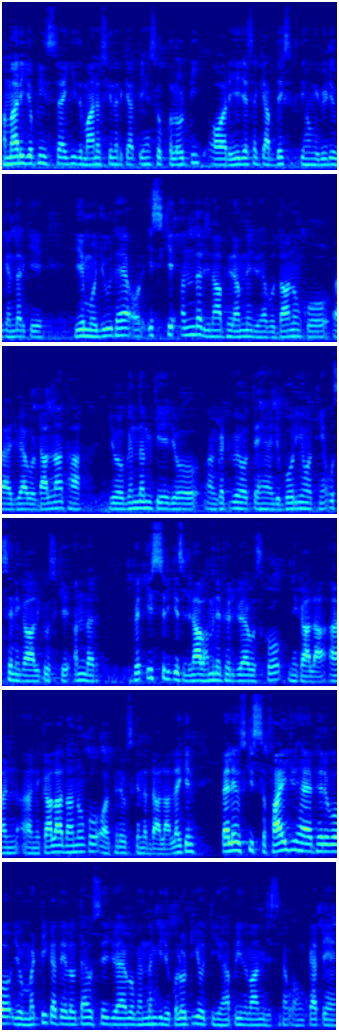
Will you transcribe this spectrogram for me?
हमारी जो अपनी सिंचाई की ज़बान है उसके अंदर क्या आती है, इसको कलोटी और ये जैसा कि आप देख सकते होंगे वीडियो के अंदर कि ये मौजूद है और इसके अंदर जनाब फिर हमने जो है वो दानों को जो है वो डालना था। जो गंदम के जो गटवे होते हैं, जो बोरियाँ होती हैं, उससे निकाल के उसके अंदर तो फिर इस तरीके से जनाब हमने फिर जो है उसको निकाला निकाला दानों को और फिर उसके अंदर डाला। लेकिन पहले उसकी सफ़ाई जो है, फिर वो जो मट्टी का तेल होता है, उससे जो है वो गंदम की जो कलोटी होती है, अपनी जबान में जिस तरह हम कहते हैं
